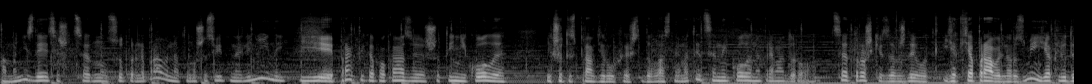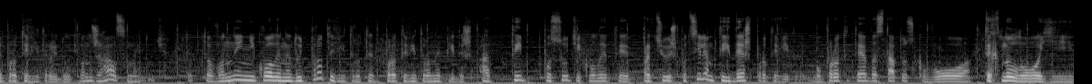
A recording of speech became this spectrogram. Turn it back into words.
А мені здається, що це ну супер неправильно, тому що світ не лінійний, і практика показує, що ти ніколи, якщо ти справді рухаєшся до власної мети, це ніколи не пряма дорога. Це трошки завжди, от як я правильно розумію, як люди проти вітру йдуть. Вони ж галсами йдуть. Тобто вони ніколи не йдуть проти вітру, ти проти вітру не підеш. А ти, по суті, коли ти працюєш по цілям, ти йдеш проти вітру. Бо проти тебе статус-кво, технології,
